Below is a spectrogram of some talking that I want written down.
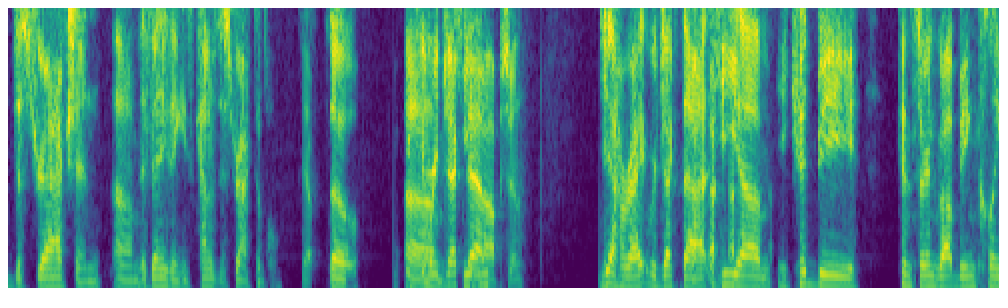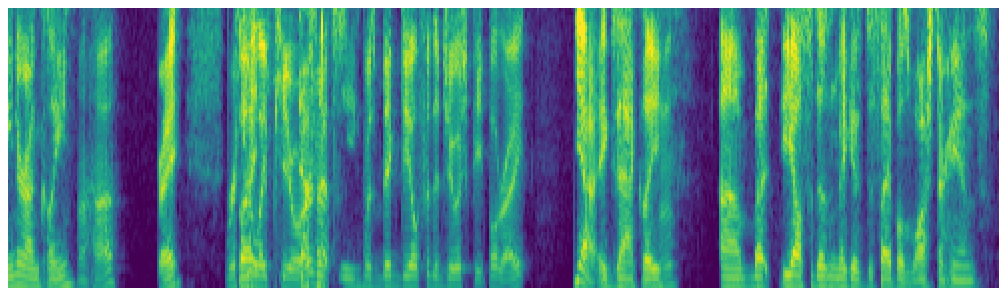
distraction. Um, if anything, he's kind of distractible. Yep. So We can Um, reject he- that option. yeah, right. Reject that. he um he could be concerned about being clean or unclean. Uh huh. Right. Ritually he pure. Definitely- was big deal for the Jewish people, right? Yeah, exactly. Mhm. Um, but he also doesn't make his disciples wash their hands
